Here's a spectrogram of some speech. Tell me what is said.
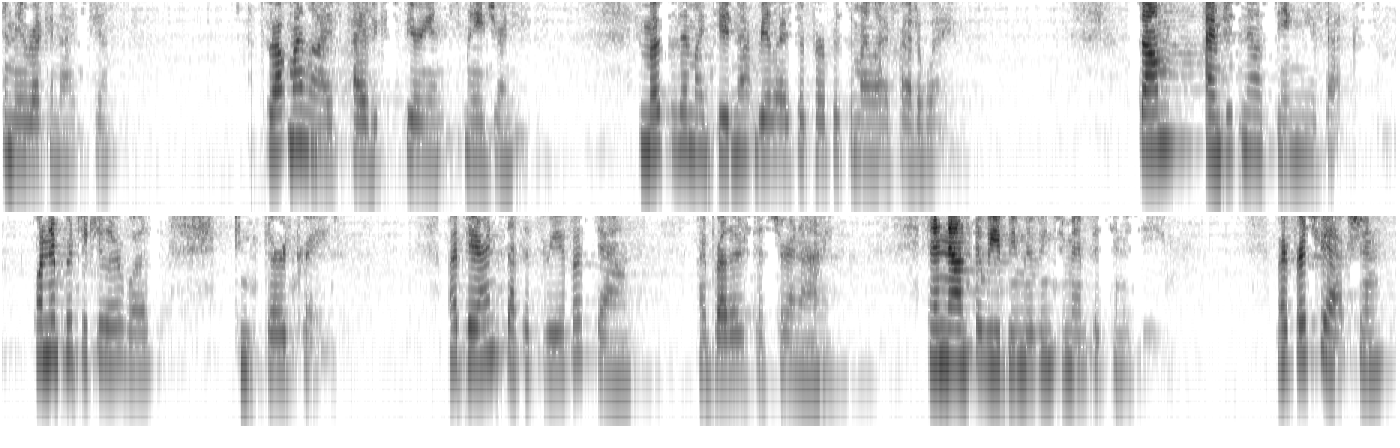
and they recognized him. Throughout my life, I have experienced many journeys, and most of them I did not realize their purpose in my life right away. Some I'm just now seeing the effects. One in particular was in third grade. My parents sat the three of us down, my brother, sister, and I, and announced that we would be moving to Memphis, Tennessee. My first reaction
